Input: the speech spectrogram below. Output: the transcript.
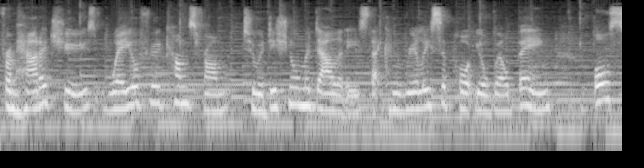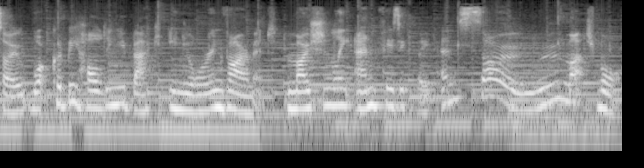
from how to choose where your food comes from to additional modalities that can really support your well being. Also, what could be holding you back in your environment, emotionally and physically, and so much more.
